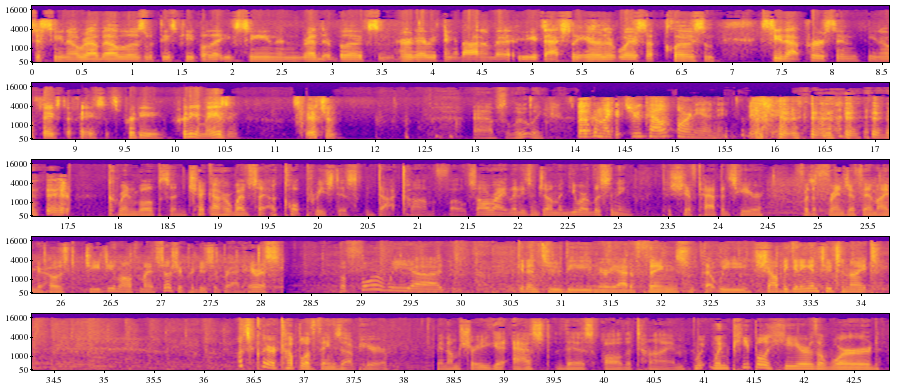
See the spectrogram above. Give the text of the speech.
Just you know rub elbows with these people that you've seen and read their books and heard everything about them but you get to actually hear their voice up close and see that person you know face to face it's pretty pretty amazing it's bitching Absolutely. Spoken like a true Californian. It's bitchin'. Corinne Wilson. Check out her website, occultpriestess.com, folks. All right, ladies and gentlemen, you are listening to Shift Happens here for the Fringe FM. I'm your host, Gigi, along with my associate producer, Brad Harris. Before we uh, get into the myriad of things that we shall be getting into tonight, let's clear a couple of things up here. And I'm sure you get asked this all the time. When people hear the word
